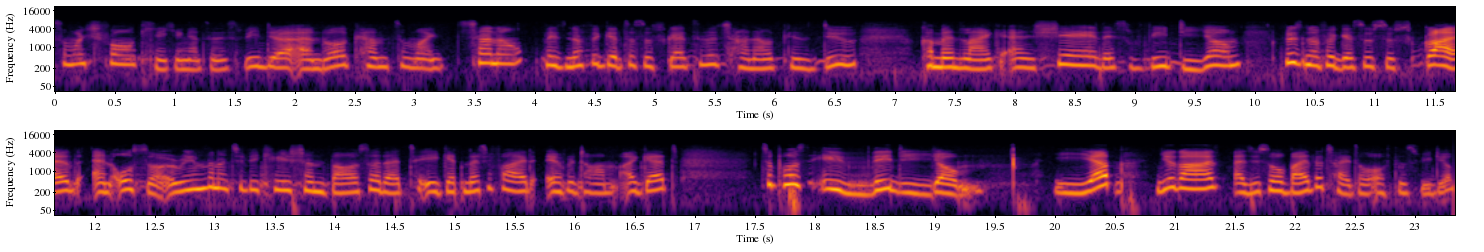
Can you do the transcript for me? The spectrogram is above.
for clicking into this video and welcome to my channel. Please don't forget to subscribe to the channel. Please do comment, like and share this video. Please don't forget to subscribe and also ring the notification bell so that you get notified every time I get to post a video. Yep, you guys, as you saw by the title of this video,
